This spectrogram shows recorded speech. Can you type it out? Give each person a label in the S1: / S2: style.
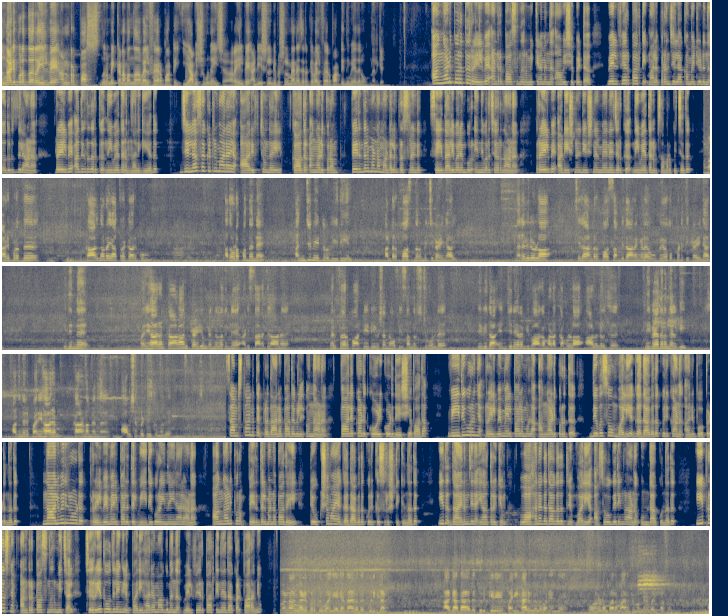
S1: അങ്ങാടിപ്പുറത്ത് railway underpass നിർമ്മിക്കണമെന്ന് welfare party ഈ ആവശ്യമുന്നയിച്ച് റെയിൽവേ അഡീഷണൽ ഡിവിഷണൽ മാനേജർക്ക് വെൽഫെയർ പാർട്ടി നിവേദനവും നൽകി.
S2: അങ്ങാടിപ്പുറത്ത് റെയിൽവേ അണ്ടർപാസ് നിർമ്മിക്കണമെന്ന് ആവശ്യപ്പെട്ട് വെൽഫെയർ പാർട്ടി മലപ്പുറം ജില്ലാ കമ്മിറ്റിയുടെ നേതൃത്വത്തിലാണ് റെയിൽവേ അധികൃതർക്ക് നിവേദനം നൽകിയത്. ജില്ലാ സെക്രട്ടറിമാരായ ആരിഫ് ചുണ്ടയിൽ ഖാദർ അങ്ങാടിപ്പുറം പെരിന്തൽമണ്ണ മണ്ഡലം പ്രസിഡന്റ് സെയ്താലി വലമ്പൂർ എന്നിവർ ചേർന്നാണ് റെയിൽവേ അഡീഷണൽ ഡിവിഷണൽ മാനേജർക്ക് നിവേദനം സമർപ്പിച്ചത്.
S3: അങ്ങാടിപ്പുറത്ത് കാൽനട യാത്രക്കാർക്കും അതോടൊപ്പം തന്നെ അഞ്ച് മീറ്റർ വീതിയിൽ അണ്ടർപാസ് നിർമ്മിച്ചു കഴിഞ്ഞാൽ നിലവിലുള്ള ചില അണ്ടർപാസ് സംവിധാനങ്ങളെ ഉപയോഗപ്പെടുത്തി കഴിഞ്ഞാൽ ഇതിന് പരിഹാരം കാണാൻ കഴിയും എന്നുള്ളതിന്റെ അടിസ്ഥാനത്തിലാണ് വെൽഫെയർ പാർട്ടി ഡിവിഷൻ ഓഫീസ് സന്ദർശിച്ചുകൊണ്ട് വിവിധ എഞ്ചിനീയറിംഗ് വിഭാഗം അടക്കമുള്ള ആളുകൾക്ക് നിവേദനം നൽകി. അതിനൊരു പരിഹാരം കാണണമെന്ന് ആവശ്യപ്പെട്ടിരിക്കുന്നത്.
S2: സംസ്ഥാനത്തെ പ്രധാന പാതകളിൽ ഒന്നാണ് പാലക്കാട് കോഴിക്കോട് ദേശീയപാത. വീതി കുറഞ്ഞ റെയിൽവേ മേൽപ്പാലമുള്ള അങ്ങാടിപ്പുറത്ത് ദിവസവും വലിയ ഗതാഗത കുരുക്കാണ് അനുഭവപ്പെടുന്നത്. നാലുവരി റോഡ് റെയിൽവേ മേൽപ്പാലത്തിൽ വീതി കുറയുന്നതിനാലാണ് അങ്ങാടിപ്പുറം പെരിന്തൽമണ്ണ പാതയിൽ രൂക്ഷമായ ഗതാഗതക്കുരുക്ക് സൃഷ്ടിക്കുന്നത്. ഇത് ദൈനംദിന യാത്രയ്ക്കും വാഹന ഗതാഗതത്തിനും വലിയ അസൗകര്യങ്ങളാണ് ഉണ്ടാക്കുന്നത്. ഈ പ്രശ്നം അണ്ടർപാസ് നിർമ്മിച്ചാൽ ചെറിയ തോതിലെങ്കിലും പരിഹാരമാകുമെന്ന് വെൽഫെയർ പാർട്ടി നേതാക്കൾ പറഞ്ഞു.
S4: അങ്ങാടിപ്പുറത്ത് വലിയ ഗതാഗത കുരുക്കാണ്. ആ ഗതാഗത കുരുക്കിന് പരിഹാരം എന്ന് പറയുന്നത് ഓരോടമ്പാലം മാനത്തമംഗലം ബൈപ്പാസാണ്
